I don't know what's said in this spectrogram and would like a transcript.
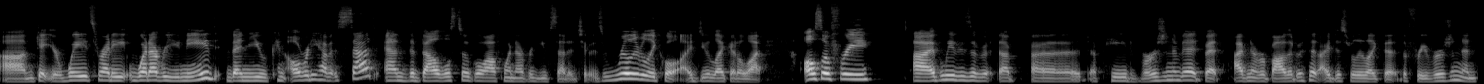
um, get your weights ready, whatever you need, then you can already have it set and the bell will still go off whenever you've set it to. It's really, really cool. I do like it a lot. Also free. Uh, I believe there's a, a, a, paid version of it, but I've never bothered with it. I just really like the, the free version and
